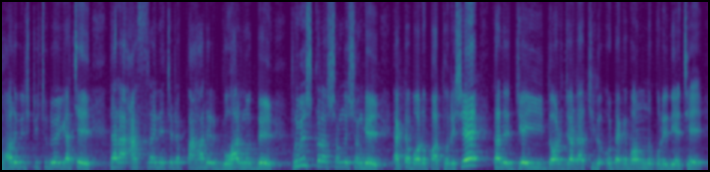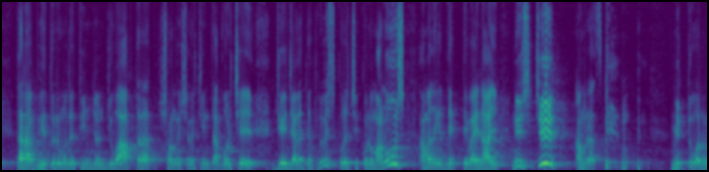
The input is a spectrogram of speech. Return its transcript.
ঝড় বৃষ্টি শুরু হয়ে গেছে। তারা আশ্রয় নিয়েছে একটা পাহাড়ের গুহার মধ্যে। প্রবেশ করার সঙ্গে সঙ্গে একটা বড় পাথর এসে তাদের যেই দরজাটা ছিল ওটাকে বন্ধ করে দিয়েছে। তারা ভেতরের মধ্যে তিনজন যুবক তারা সঙ্গে সঙ্গে চিন্তা করছে, যে জায়গাতে প্রবেশ করেছে কোনো মানুষ আমাদেরকে দেখতে পায় নাই। নিশ্চিত আমরা মৃত্যুবরণ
